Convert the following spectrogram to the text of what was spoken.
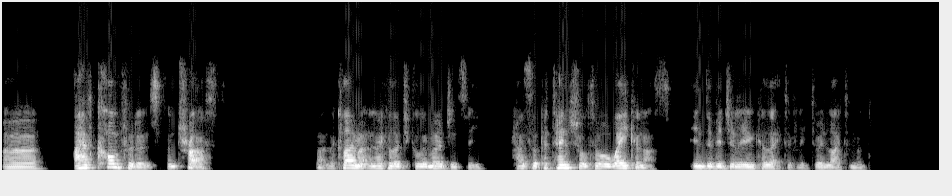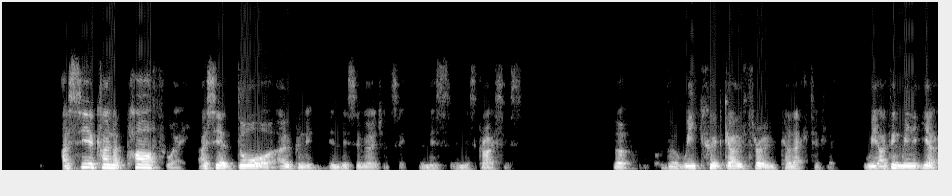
uh, I have confidence and trust that the climate and ecological emergency has the potential to awaken us individually and collectively to enlightenment. I see a kind of pathway. I see a door opening in this emergency, in this, in this crisis, that, that we could go through collectively. We, I think we, know,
